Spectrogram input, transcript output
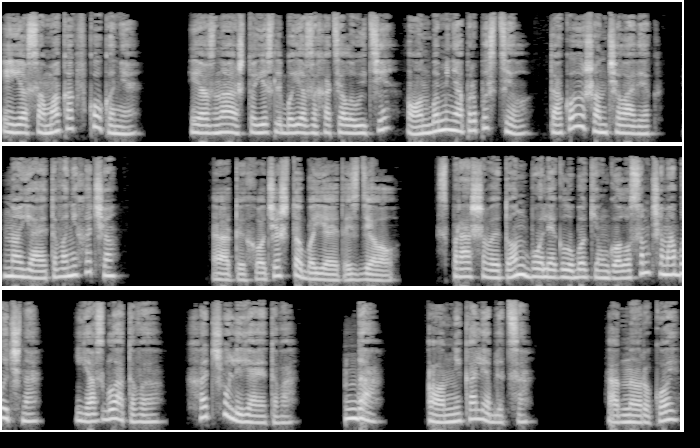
и я сама как в коконе. Я знаю, что если бы я захотела уйти, он бы меня пропустил. Такой уж он человек, но я этого не хочу. «А ты хочешь, чтобы я это сделал?» Спрашивает он более глубоким голосом, чем обычно. Я сглатываю. Хочу ли я этого? Да. Он не колеблется. Одной рукой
